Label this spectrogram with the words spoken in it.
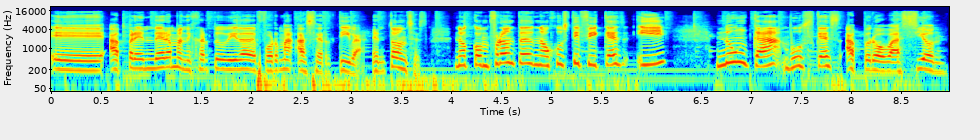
eh, aprender a manejar tu vida de forma asertiva. Entonces, no confrontes, no justifiques y nunca busques aprobación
